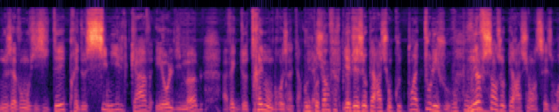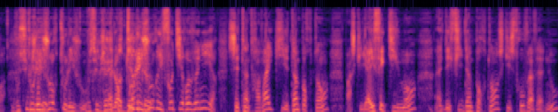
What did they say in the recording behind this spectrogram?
nous avons visité près de 6000 caves et halls d'immeubles avec de très nombreuses interpellations. Il y a des opérations coup de poing tous les jours. Pouvez- 900 opérations en 16 mois. Vous tous les jours, tous les jours. vous Alors tous les que- jours, il faut y revenir. C'est un travail qui est important parce qu'il y a effectivement un défi d'importance qui se trouve à nous,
